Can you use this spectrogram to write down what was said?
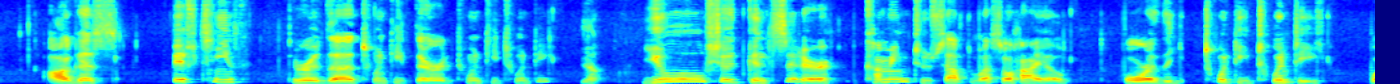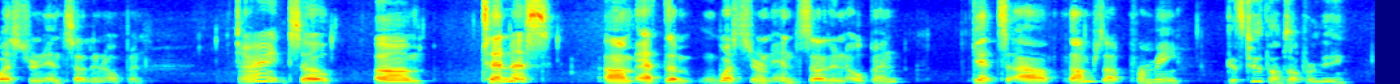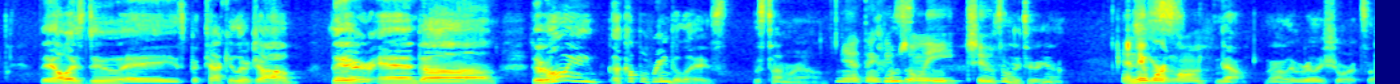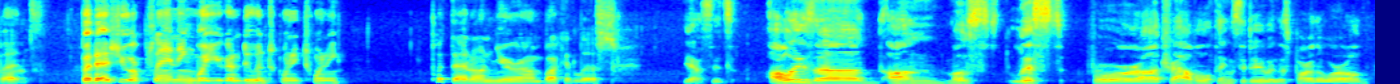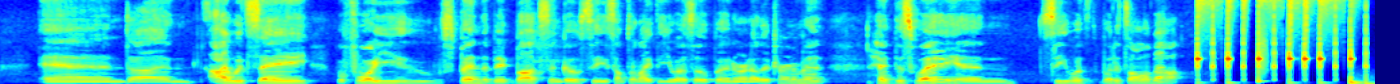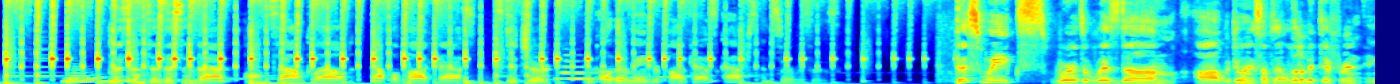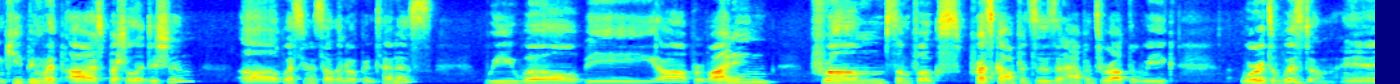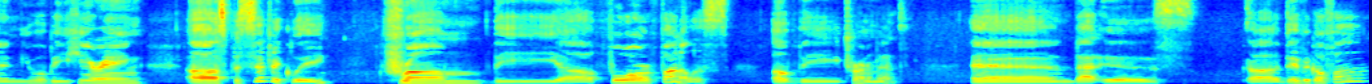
August 15th through the 23rd, 2020, Yep. you should consider coming to Southwest Ohio for the 2020 Western and Southern Open. All right, so um, tennis um, at the Western and Southern Open gets a thumbs up from me. Gets two thumbs up from me. They always do a spectacular job there, and uh, there are only a couple rain delays this time around. Yeah, I think it was only two. It was only two, yeah. and which they is- weren't long. No, no, they were really short. So But- that's But as you are planning what you're going to do in 2020, put that on your um, bucket list. yes, it's always uh, on most lists for uh, travel things to do in this part of the world. And, uh, and I would say before you spend the big bucks and go see something like the U.S. Open or another tournament, head this way and see what what it's all about. Listen to this and that on SoundCloud, Apple Podcasts, Stitcher, and other major podcast apps and services. This week's Words of Wisdom, uh, we're doing something a little bit different in keeping with our special edition of Western and Southern Open Tennis. We will be uh, providing from some folks' press conferences that happen throughout the week words of wisdom. And you will be hearing uh, specifically from the uh, four finalists of the tournament. And that is uh, David Goffin.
